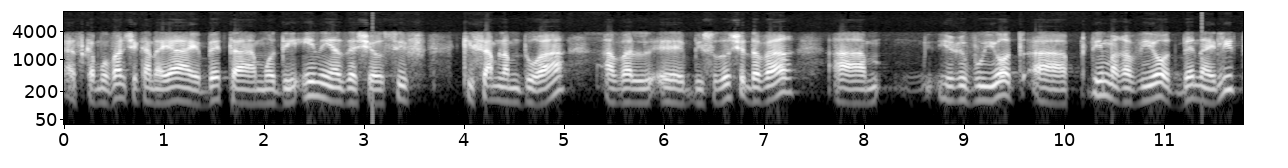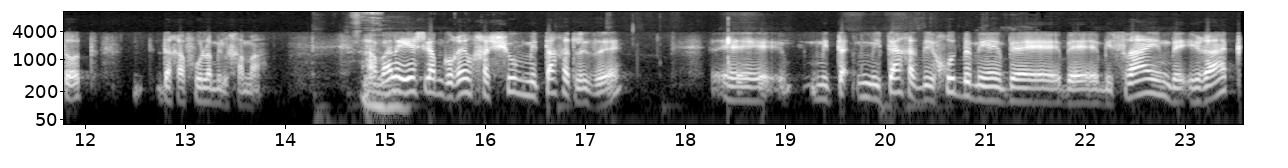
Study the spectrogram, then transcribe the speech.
אז כמובן שכאן היה ההיבט המודיעיני הזה שהוסיף כיסם למדורה, אבל אה, ביסודו של דבר היריבויות הפנים-ערביות בין האליטות דחפו למלחמה. כן. אבל יש גם גורם חשוב מתחת לזה, אה, מתחת, בייחוד במצרים, בעיראק,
